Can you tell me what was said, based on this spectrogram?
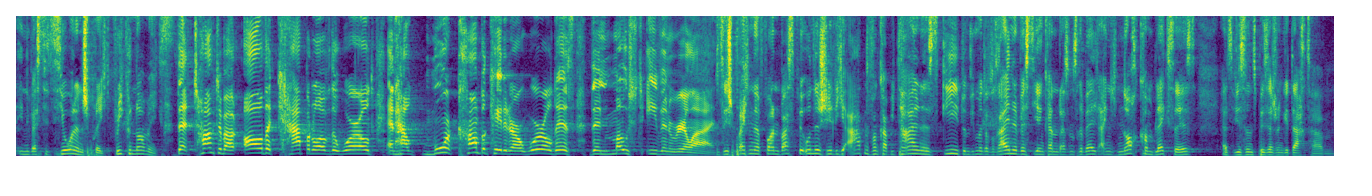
Investitionen spricht, Freakonomics. that talked about all the capital of the world and how more complicated our world is than most even realize. Sie sprechen davon, was für unterschiedliche Arten von Kapitalen es gibt und wie man dort rein investieren kann und dass unsere Welt eigentlich noch komplexer ist, als wir es uns bisher schon gedacht haben.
